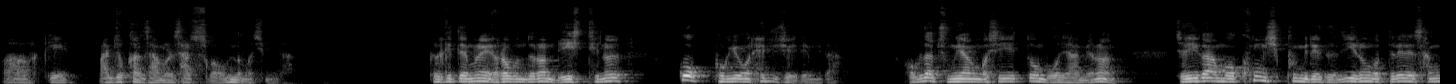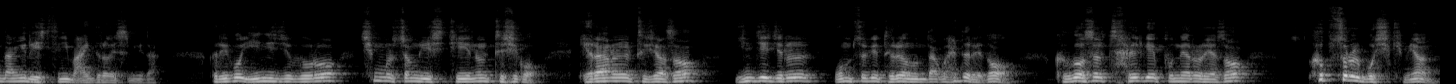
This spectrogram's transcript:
어, 그렇게 만족한 삶을 살 수가 없는 것입니다. 그렇기 때문에 여러분들은 리스틴을 꼭 복용을 해 주셔야 됩니다. 거기다 중요한 것이 또 뭐냐면은 저희가 뭐 콩식품이라든지 이런 것들에 상당히 리스틴이 많이 들어 있습니다. 그리고 인위적으로 식물성 리스틴을 드시고 계란을 드셔서 인지질을 몸속에 들여놓는다고 하더라도 그것을 잘게 분해를 해서 흡수를 못 시키면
